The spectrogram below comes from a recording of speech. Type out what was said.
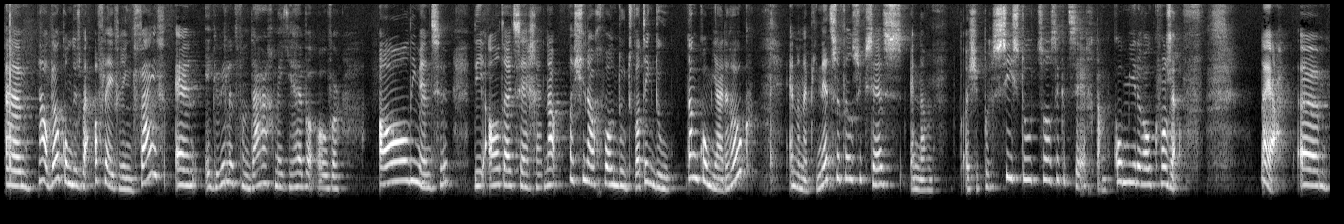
Um, nou, welkom dus bij aflevering 5. En ik wil het vandaag met je hebben over al die mensen die altijd zeggen: Nou, als je nou gewoon doet wat ik doe, dan kom jij er ook. En dan heb je net zoveel succes. En dan, als je precies doet zoals ik het zeg, dan kom je er ook vanzelf. Nou ja, um,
